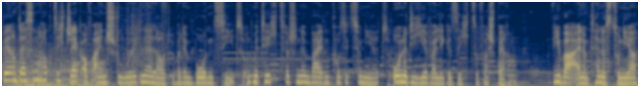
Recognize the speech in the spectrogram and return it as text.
Währenddessen hockt sich Jack auf einen Stuhl, den er laut über den Boden zieht und mittig zwischen den beiden positioniert, ohne die jeweilige Sicht zu versperren. Wie bei einem Tennisturnier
